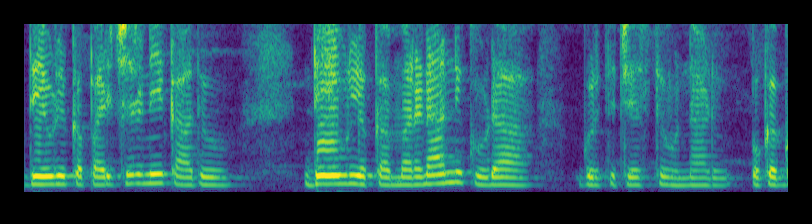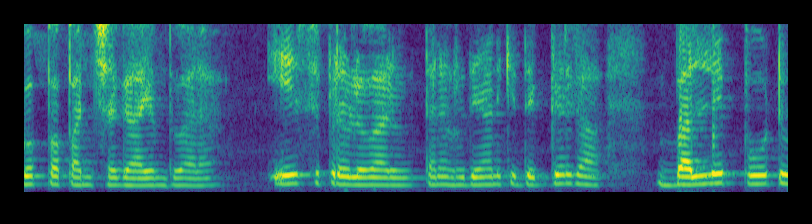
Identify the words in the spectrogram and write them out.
దేవుడి యొక్క పరిచరణే కాదు దేవుడి యొక్క మరణాన్ని కూడా గుర్తు చేస్తూ ఉన్నాడు ఒక గొప్ప పంచగాయం ద్వారా. యేసుప్రభుల వారు తన హృదయానికి దగ్గరగా బల్లె పోటు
